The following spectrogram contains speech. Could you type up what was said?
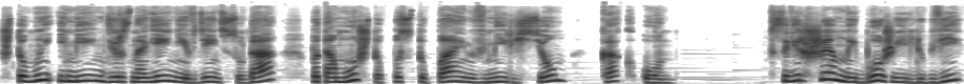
что мы имеем дерзновение в день суда, потому что поступаем в мире сем, как Он. В совершенной Божьей любви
